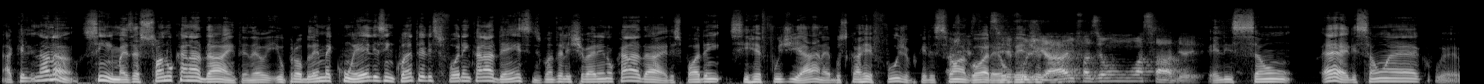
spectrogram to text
Aquele, não, não, sim, mas é só no Canadá, entendeu? E o problema é com eles enquanto eles forem canadenses, enquanto eles estiverem no Canadá. Eles podem se refugiar, né? Buscar refúgio, porque eles são Acho agora. se eu refugiar vejo, e fazer um wasabi aí. Eles são. É, eles são. É, é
